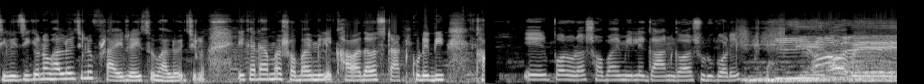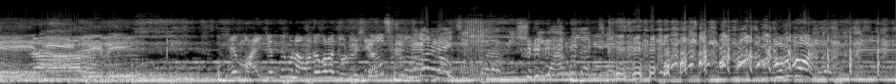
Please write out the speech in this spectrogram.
চিলি চিকেনও ভালো হয়েছিল ফ্রাইড রাইসও ভালো হয়েছিল। এখানে আমরা সবাই মিলে খাওয়া দাওয়া স্টার্ট করে দিই। এরপর ওরা সবাই মিলে গান গাওয়া শুরু করে। এ মাইকের থেকে না আমাদের গলা জোর বেশি আছে সুন্দর গাইছিস তোরা মিষ্টি গান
